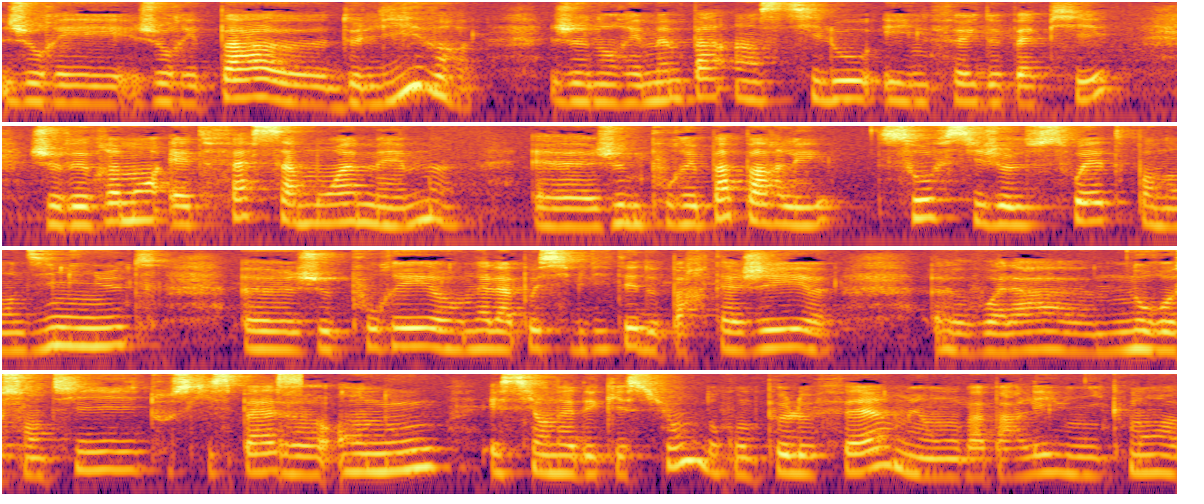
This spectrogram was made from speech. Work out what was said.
J'aurai pas de livre, je n'aurai même pas un stylo et une feuille de papier. Je vais vraiment être face à moi-même euh, je ne pourrai pas parler, sauf si je le souhaite pendant 10 minutes. Euh, je pourrais, on a la possibilité de partager euh, voilà, nos ressentis, tout ce qui se passe en nous, et si on a des questions, donc on peut le faire, mais on va parler uniquement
